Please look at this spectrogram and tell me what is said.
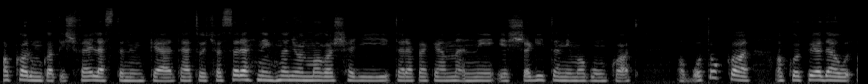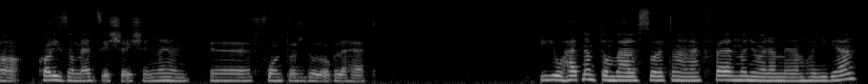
a karunkat is fejlesztenünk kell, tehát hogyha szeretnénk nagyon magas hegyi terepeken menni és segíteni magunkat a botokkal, akkor például a karizom edzése is egy nagyon ö, fontos dolog lehet. Jó, hát nem tudom, válaszoltam-e megfelelően, nagyon remélem, hogy igen.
